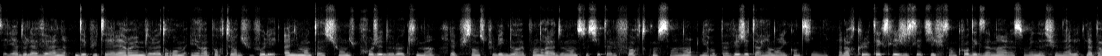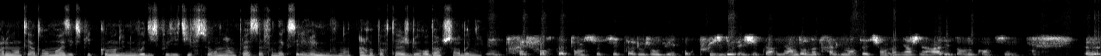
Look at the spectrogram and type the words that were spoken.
Célia de Lavergne, députée LRUM de la Drôme et rapporteure du volet alimentation du projet de loi climat, la puissance publique doit répondre à la demande sociétale forte concernant les repas végétariens dans les cantines. Alors que le texte législatif est en cours d'examen à l'Assemblée nationale, la parlementaire dromoise explique comment de nouveaux dispositifs seront mis en place afin d'accélérer le mouvement. Un reportage de Robin Charbonnier. Il y a une très forte attente sociétale aujourd'hui pour plus de végétariens dans notre alimentation de manière générale et dans nos cantines. Euh,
